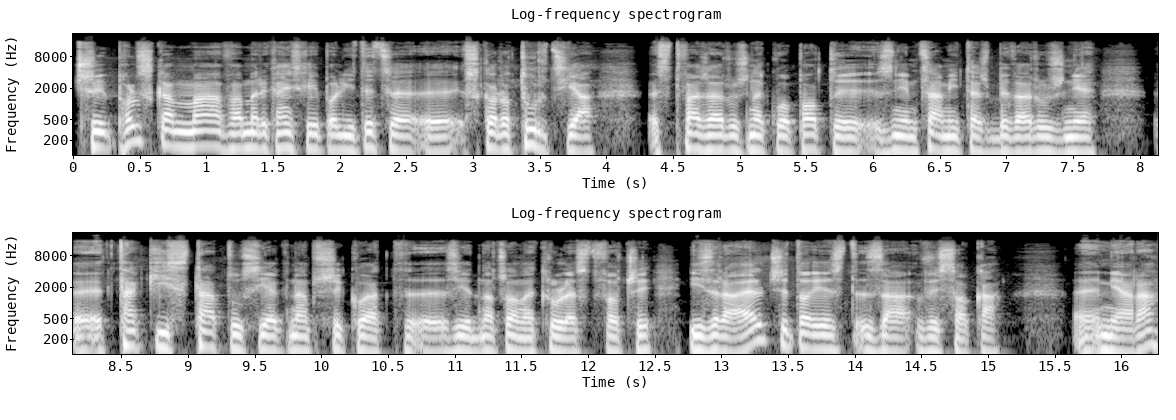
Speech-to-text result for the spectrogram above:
Czy Polska ma w amerykańskiej polityce, y, skoro Turcja stwarza różne kłopoty, z Niemcami też bywa różnie, y, taki status jak na przykład y, Zjednoczone Królestwo czy Izrael, czy to jest za wysoka miara?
